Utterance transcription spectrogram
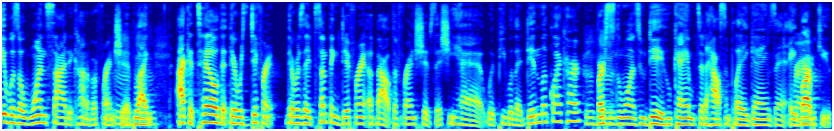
it was a one-sided kind of a friendship. Mm-hmm. Like I could tell that there was different there was a something different about the friendships that she had with people that didn't look like her mm-hmm. versus the ones who did who came to the house and played games and ate right. barbecue.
